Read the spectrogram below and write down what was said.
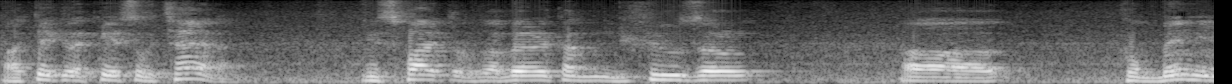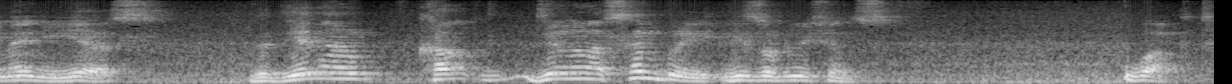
I take the case of China. In spite of American refusal uh, for many, many years, the General, General Assembly resolutions worked,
